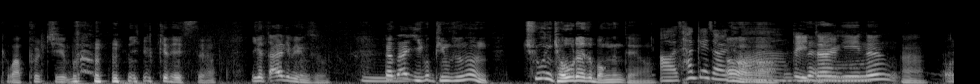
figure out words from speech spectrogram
그 와플집은 이렇게 돼 있어요. 이게 딸기 빙수. 음... 그러니까 딸, 이거 빙수는 추운 겨울에도 먹는데요. 아 사계절 다. 어, 어. 근데 이 딸기는 어. 어,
